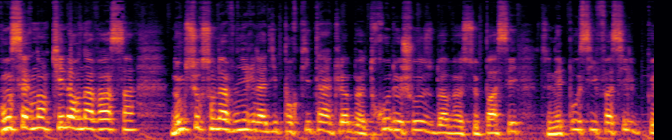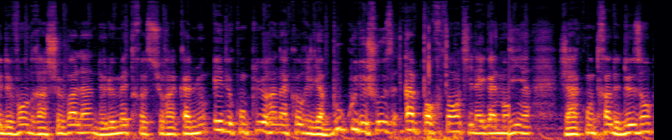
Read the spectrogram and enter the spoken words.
Concernant Keylor Navas, hein, donc sur son avenir, il a dit pour quitter un club, trop de choses doivent se passer. Ce n'est pas aussi facile que de vendre un cheval, hein, de le mettre sur un camion et de conclure un accord. Il y a beaucoup de choses importantes. Il a également dit, j'ai un contrat de deux ans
